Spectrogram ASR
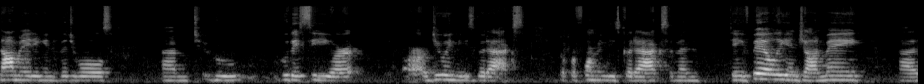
nominating individuals um, to who who they see are are doing these good acts, or performing these good acts. And then Dave Bailey and John May uh,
